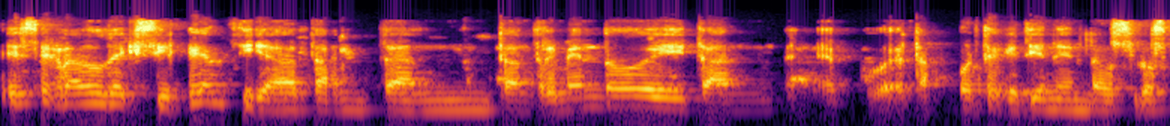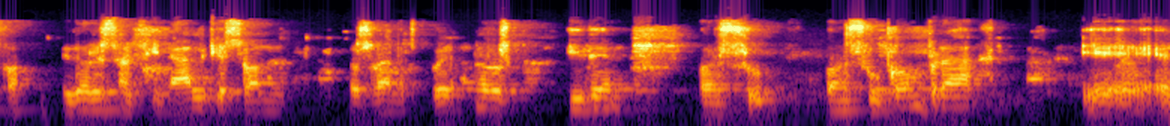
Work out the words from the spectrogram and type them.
ese grado de exigencia tan tan tan tremendo y tan, eh, tan fuerte que tienen los, los consumidores al final, que son los grandes los que piden con su, con su compra eh,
